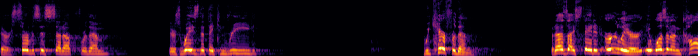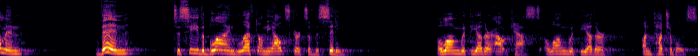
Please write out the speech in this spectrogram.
There are services set up for them. There's ways that they can read. We care for them. But as I stated earlier, it wasn't uncommon then to see the blind left on the outskirts of the city, along with the other outcasts, along with the other untouchables.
